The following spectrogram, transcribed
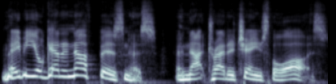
Maybe you'll get enough business and not try to change the laws.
